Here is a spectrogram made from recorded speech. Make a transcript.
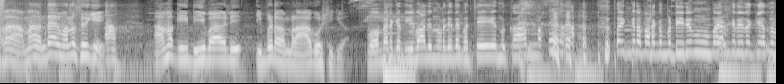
അപ്പൊ അമ്മ എന്തായാലും വന്ന സ്ഥിതിക്ക്. നമുക്ക് ഈ ദീപാവലി ഇവിടെ നമ്മൾ ആഘോഷിക്കുക. ബോംബെനൊക്കെ ദീപാവലി എന്ന് പറഞ്ഞാൽ കൊച്ചേന്ന് കാണണം. ഭയങ്കര പടക്കം പെട്ടിരും ഭയങ്കര ഇതൊക്കെയായിരുന്നു.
